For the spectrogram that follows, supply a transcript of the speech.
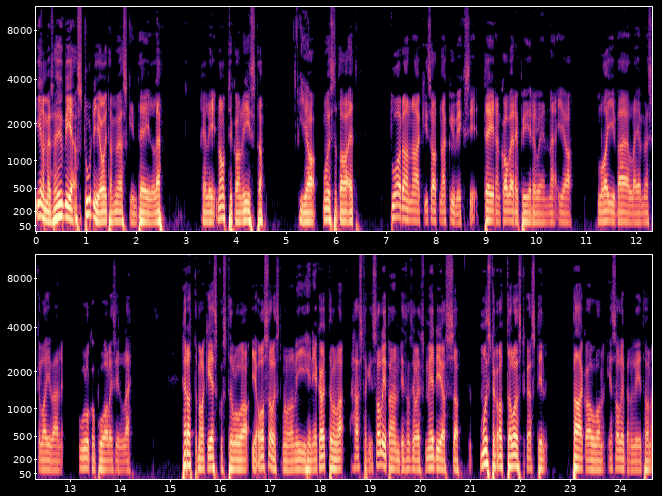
ilmeisen hyviä studioita myöskin teille. Eli nauttikaa niistä, ja muistetaan, että tuodaan nämä kisat näkyviksi teidän kaveripiirillenne ja lajiväellä ja myöskin lajiväen ulkopuolisille herättämällä keskustelua ja osallistumalla niihin ja käyttämällä hashtagin salibändi sosiaalisessa mediassa. Muistakaa ottaa loistokästin pääkallon ja Salibändiliiton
